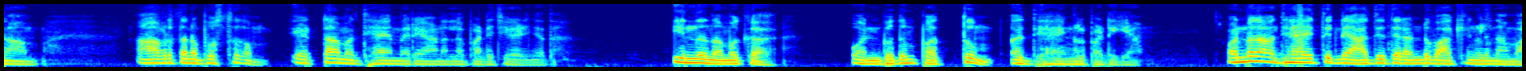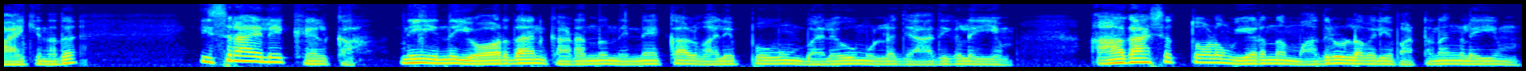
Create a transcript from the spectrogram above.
നാം ആവർത്തന പുസ്തകം എട്ടാം അധ്യായം വരെയാണല്ലോ പഠിച്ചു കഴിഞ്ഞത്. ഇന്ന് നമുക്ക് ഒൻപതും പത്തും അധ്യായങ്ങൾ പഠിക്കാം. ഒൻപതാം അധ്യായത്തിന്റെ ആദ്യത്തെ രണ്ട് വാക്യങ്ങൾ നാം വായിക്കുന്നത് ഇസ്രായേലെ കേൾക്ക. നീ ഇന്ന് യോർദാൻ കടന്ന് നിന്നേക്കാൾ വലിപ്പവും ബലവുമുള്ള ജാതികളെയും ആകാശത്തോളം ഉയർന്ന മതിലുള്ള വലിയ പട്ടണങ്ങളെയും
